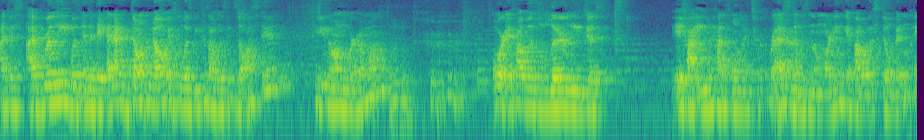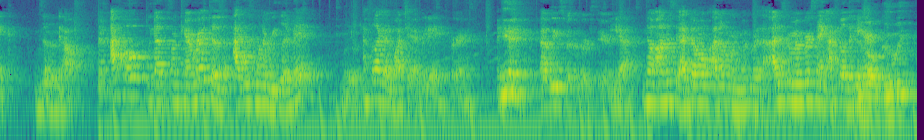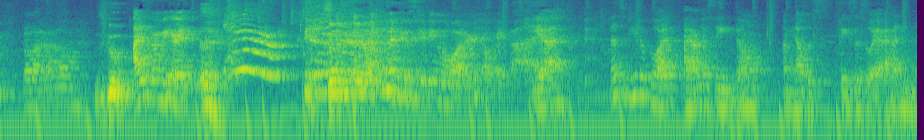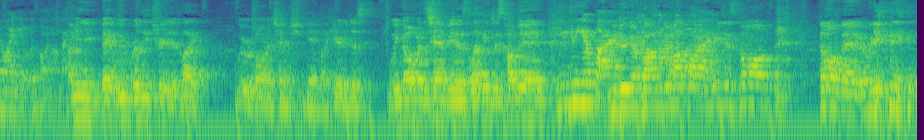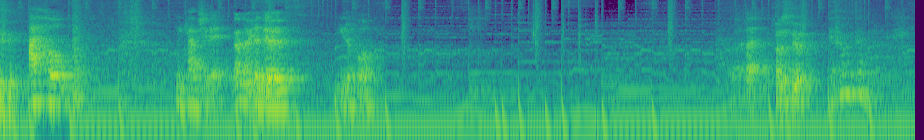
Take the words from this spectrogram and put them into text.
I just, I really was in a day, and I don't know if it was because I was exhausted, because you know I'm a grandma, Mhm. or if I was literally just, if I even had a full night's rest and it was in the morning, if I would have still been like zoned out. I hope we got this on camera because I just want to relive it. Yeah. I feel like I'd watch it every day for. Yeah. At least for the first year. Yeah. No, honestly, I don't. I don't remember that. I just remember saying I feel the He's It's all gooey. Wow. It's gooey. I just remember hearing. As soon as he came out. He's kicking in the water. Oh my god. Yeah. That's beautiful. I, I honestly don't. I mean, that was faced this way. I had no idea what was going on back I mean, you, babe, we really treated it like we were going to a championship game. Like here to just, we know we're the champions. Let me just come in. You do your part. You do your part, I do my part, and we just come on, come on, babe. I hope we captured it oh, I know you because did. it was beautiful. But how does it feel? it feels good.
